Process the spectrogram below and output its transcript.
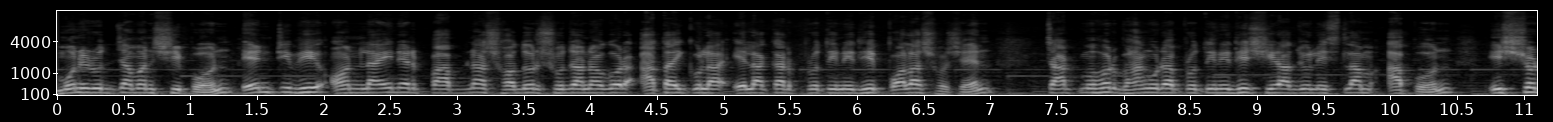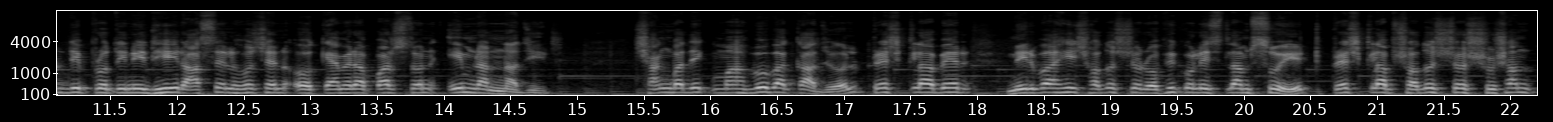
মনিরুজ্জামান শিপন, এনটিভি অনলাইনের পাবনা সদর সুজানগর আতাইকুলা এলাকার প্রতিনিধি পলাশ হোসেন, চাটমোহর ভাঙুরা প্রতিনিধি সিরাজুল ইসলাম আপন, ঈশ্বরদী প্রতিনিধি রাসেল হোসেন ও ক্যামেরা পার্সন ইমরান নাজির। সাংবাদিক মাহবুবা কাজল, প্রেস ক্লাবের নির্বাহী সদস্য Rafiqul Islam Sweet, press club সদস্য সুশান্ত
